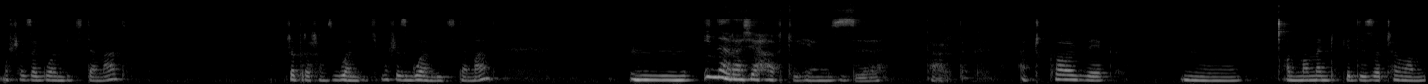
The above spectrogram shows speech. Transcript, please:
muszę zagłębić temat. Przepraszam, zgłębić, muszę zgłębić temat. Mm, I na razie haftuję z kartek. Aczkolwiek mm, od momentu, kiedy zaczęłam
